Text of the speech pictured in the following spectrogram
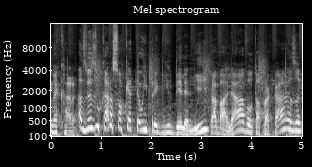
né, cara? Às vezes o cara só quer ter o empreguinho dele ali, trabalhar, voltar pra casa,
